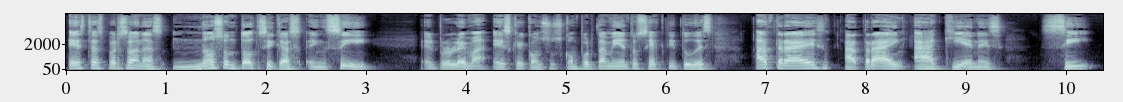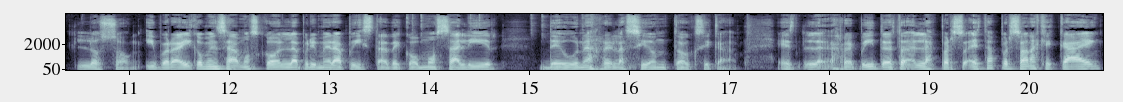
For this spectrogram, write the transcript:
estas personas no son tóxicas en sí, el problema es que con sus comportamientos y actitudes atraen, a quienes sí lo son. Y por ahí comenzamos con la primera pista de cómo salir de una relación tóxica. repito, estas personas que caen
